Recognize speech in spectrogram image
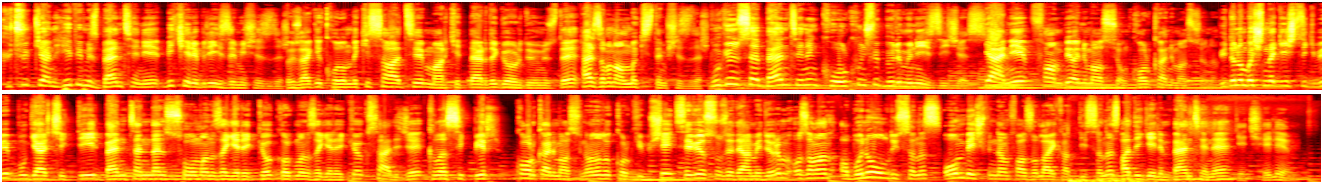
Küçükken hepimiz Ben 10'i bir kere bile izlemişizdir. Özellikle kolundaki saati marketlerde gördüğümüzde her zaman almak istemişizdir. Bugünse Ben 10'in korkunç bir bölümünü izleyeceğiz. Yani fan bir animasyon, korku animasyonu. Videonun başında geçtiği gibi bu gerçek değil. Ben 10'den soğumanıza gerek yok, korkmanıza gerek yok. Sadece klasik bir korku animasyonu, analog korku gibi bir şey. Seviyorsunuz ve devam ediyorum. O zaman abone olduysanız, 15.000'den fazla like attıysanız hadi gelin Ben 10'e geçelim.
